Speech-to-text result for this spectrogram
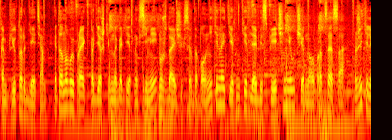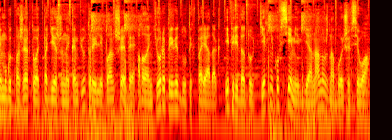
Компьютер детям». Это новый проект поддержки многодетных семей, нуждающихся в дополнительной технике для обеспечения учебного процесса. Жители могут пожертвовать поддержанные компьютеры или планшеты, а волонтеры приведут их в порядок и передадут технику в семьи, где она нужна больше всего.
